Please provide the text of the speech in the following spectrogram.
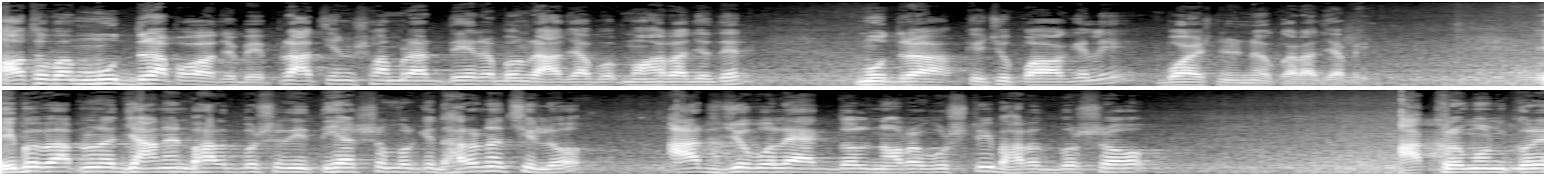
অথবা মুদ্রা পাওয়া যাবে। প্রাচীন সম্রাটদের এবং রাজা, মহারাজাদের মুদ্রা কিছু পাওয়া গেলে বয়স নির্ণয় করা যাবে। এইভাবে আপনারা জানেন, ভারতবর্ষের ইতিহাস সম্পর্কে ধারণা ছিল, আর্য বলে একদল নরগোষ্ঠী ভারতবর্ষ আক্রমণ করে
